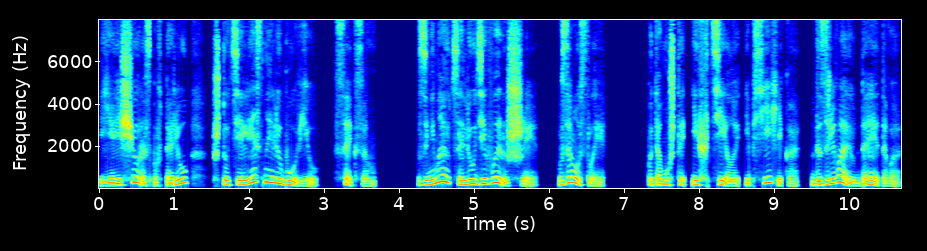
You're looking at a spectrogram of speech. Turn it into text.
Я еще раз повторю, что телесной любовью, сексом, занимаются люди выросшие, взрослые, потому что их тело и психика дозревают до этого,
